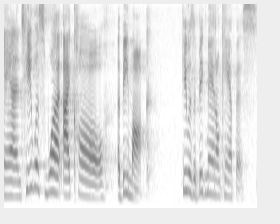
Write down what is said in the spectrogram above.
And he was what I call a BMOC. He was a big man on campus.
